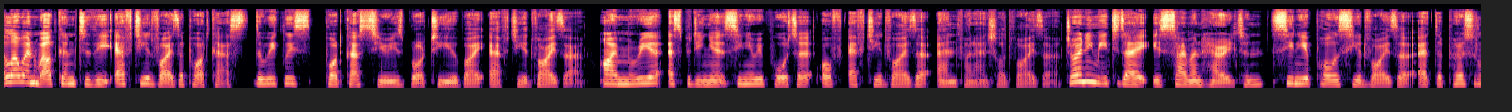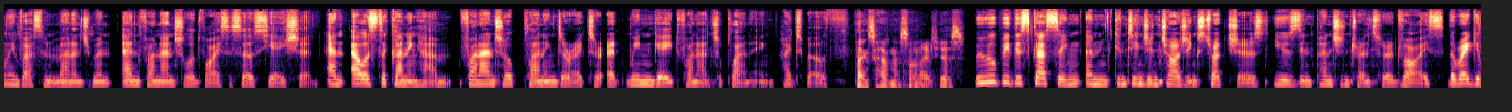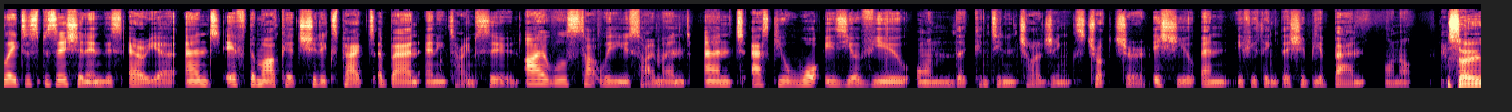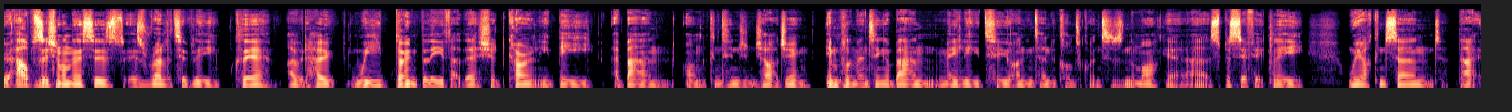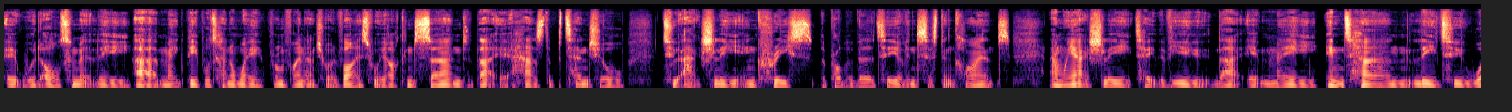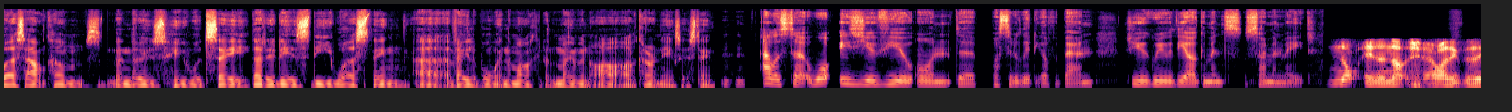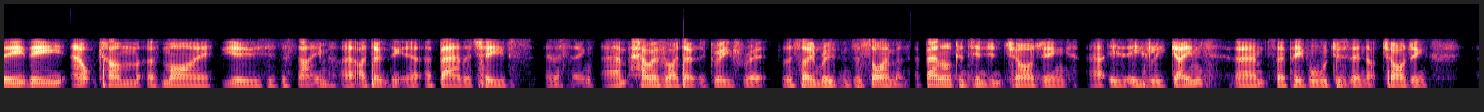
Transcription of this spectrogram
Hello and welcome to the FT Adviser podcast, the weekly podcast series brought to you by FT Adviser. I'm Maria Espadinha, senior reporter of FT Adviser and financial advisor. Joining me today is Simon Harrington, senior policy advisor at the Personal Investment Management and Financial Advice Association, and Alistair Cunningham, financial planning director at Wingate Financial Planning. Hi to both. Thanks for having us on. Hello. Cheers. We will be discussing um, contingent charging structures used in pension transfer advice, the regulator's position in this area, and if the market should expect a ban anytime soon. I will start with you, Simon, and ask you what is your view on the contingent charging structure issue and if you think there should be a ban or not. So our position on this is is relatively clear. I would hope we don't believe that there should currently be a ban on contingent charging. Implementing a ban may lead to unintended consequences in the market. Uh, specifically, we are concerned that it would ultimately uh, make people turn away from financial advice. We are concerned that it has the potential to actually increase the probability of insistent clients. And we actually take the view that it may in turn lead to worse outcomes than those who would say that it is the worst thing uh, available in the market at the moment are, are currently existing. Mm-hmm. Alistair, what is your view on the possibility of a ban? Do you agree with the arguments Simon made? Not in a nutshell. I think the the outcome of my views is the same. Uh, I don't think a, a ban achieves anything. Um, however, I don't agree for it for the same reasons as Simon. A ban on contingent charging uh, is easily gamed, um, so people would just end up charging.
